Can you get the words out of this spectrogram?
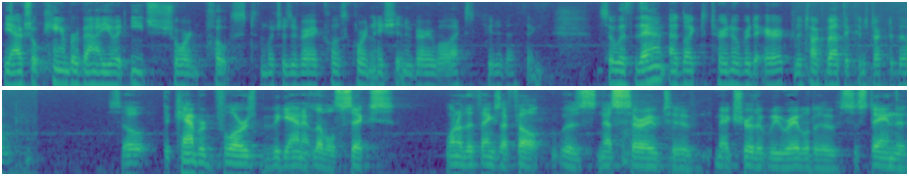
the actual camber value at each shoring post, which was a very close coordination and very well executed, I think. So with that, I'd like to turn over to Eric to talk about the constructability. So the cambered floors began at level six. One of the things I felt was necessary to make sure that we were able to sustain the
